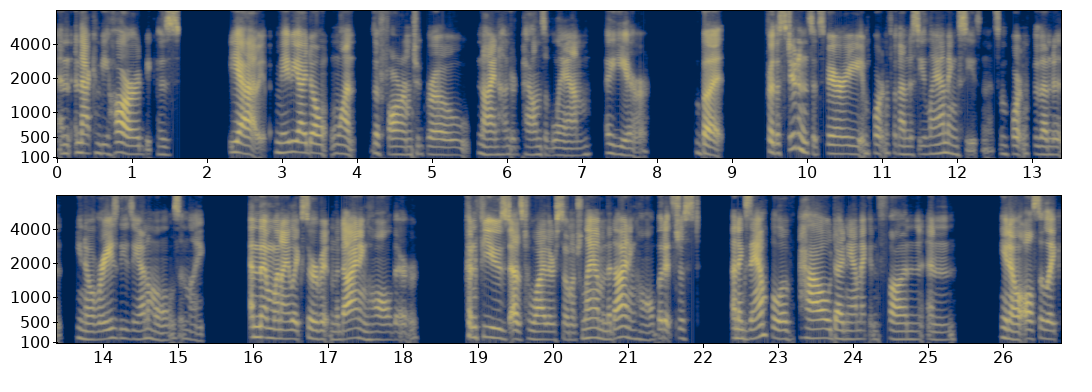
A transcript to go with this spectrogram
And and that can be hard because yeah, maybe I don't want the farm to grow 900 pounds of lamb a year, but for the students, it's very important for them to see lambing season. It's important for them to, you know, raise these animals and like, and then when I like serve it in the dining hall, they're confused as to why there's so much lamb in the dining hall. But it's just an example of how dynamic and fun and, you know, also like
